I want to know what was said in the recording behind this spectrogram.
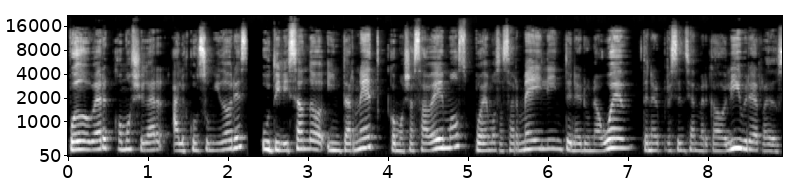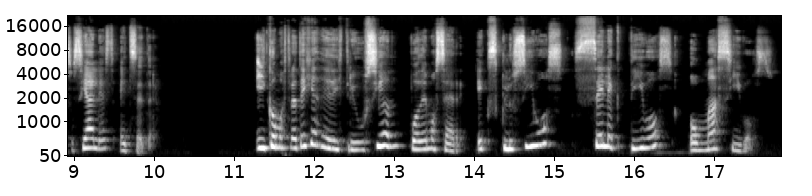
puedo ver cómo llegar a los consumidores utilizando Internet, como ya sabemos, podemos hacer mailing, tener una web, tener presencia en Mercado Libre, redes sociales, etc. Y como estrategias de distribución podemos ser exclusivos, selectivos o masivos.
